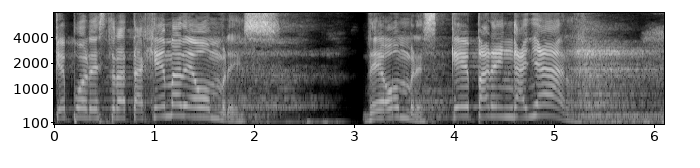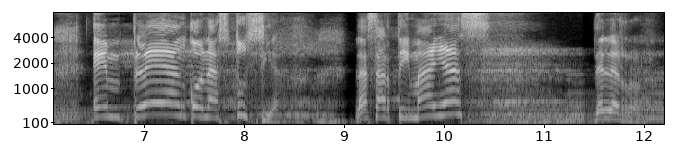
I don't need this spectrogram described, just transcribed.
que por estratagema de hombres, de hombres, que para engañar emplean con astucia las artimañas del error.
